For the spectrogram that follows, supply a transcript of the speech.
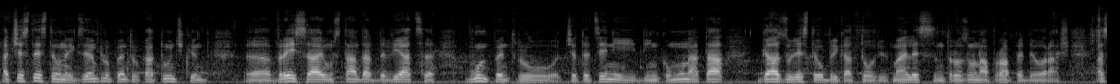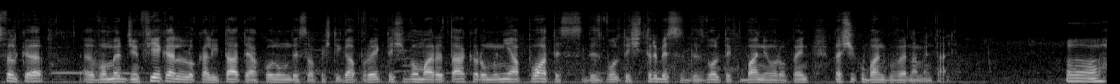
Acesta este un exemplu pentru că atunci când uh, vrei să ai un standard de viață bun pentru cetățenii din comuna ta, gazul este obligatoriu, mai ales într-o zonă aproape de oraș. Astfel că uh, vom merge în fiecare localitate acolo unde s-au câștigat proiecte și vom arăta că România poate să se dezvolte și trebuie să se dezvolte cu bani europeni, dar și cu bani guvernamentali. Uh,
